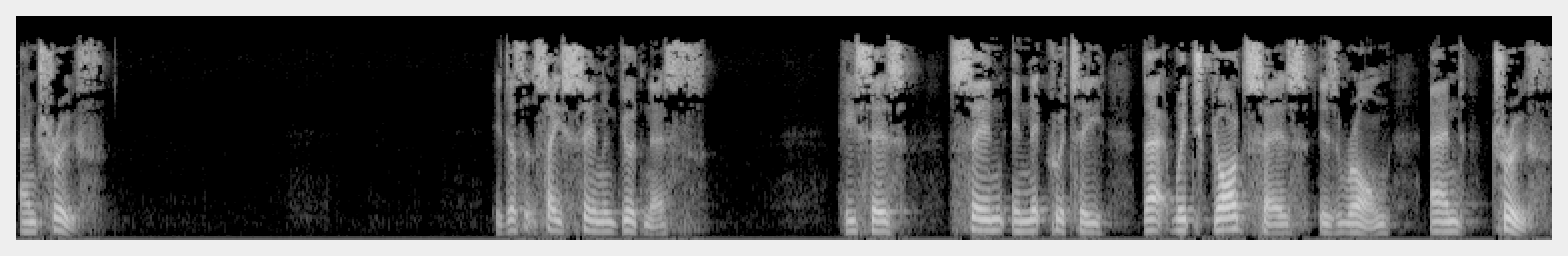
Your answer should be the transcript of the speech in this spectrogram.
and truth. He doesn't say sin and goodness. He says sin, iniquity, that which God says is wrong, and truth.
